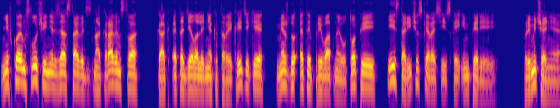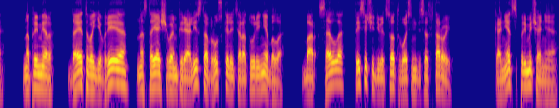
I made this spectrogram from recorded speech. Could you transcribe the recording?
Ни в коем случае нельзя ставить знак равенства, как это делали некоторые критики, между этой приватной утопией и исторической Российской империей. Примечание. Например, до этого еврея, настоящего империалиста в русской литературе не было. Бар Селла, 1982. Конец примечания.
